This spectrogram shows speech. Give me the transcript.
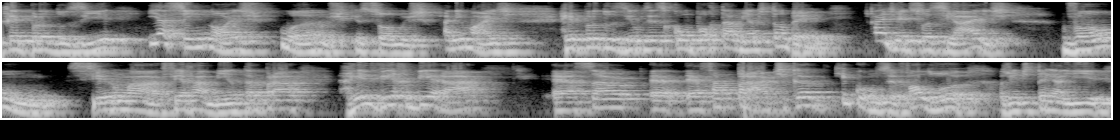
reproduzir, e assim nós, humanos, que somos animais, reproduzimos esse comportamento também. As redes sociais vão ser uma ferramenta para reverberar essa, é, essa prática que, como você falou, a gente tem ali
